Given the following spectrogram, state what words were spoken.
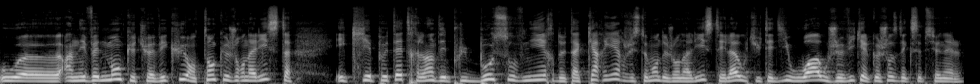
ou euh, un événement que tu as vécu en tant que journaliste et qui est peut-être l'un des plus beaux souvenirs de ta carrière justement de journaliste, et là où tu t'es dit waouh, je vis quelque chose d'exceptionnel?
